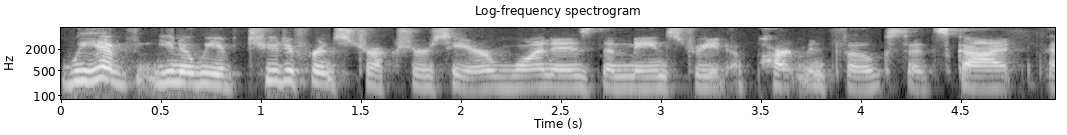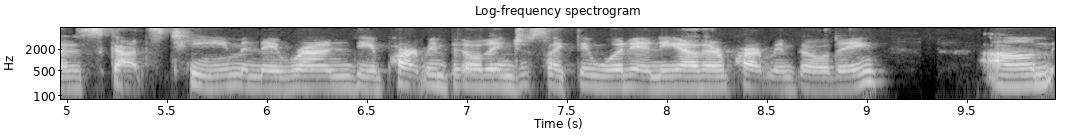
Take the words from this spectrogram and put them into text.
we have, you know, we have two different structures here. One is the Main Street apartment folks that Scott, that is Scott's team, and they run the apartment building just like they would any other apartment building. Um,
